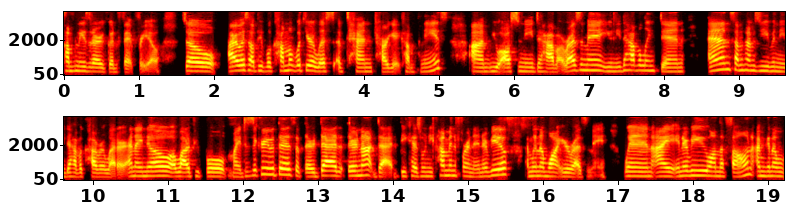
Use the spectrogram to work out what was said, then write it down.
companies that are a good fit for you. So I always tell people come up with your list of ten target companies. Um, you also need to have a resume. You need to have a LinkedIn. And sometimes you even need to have a cover letter. And I know a lot of people might disagree with this, that they're dead. They're not dead because when you come in for an interview, I'm going to want your resume. When I interview you on the phone, I'm going to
